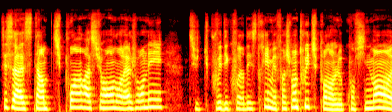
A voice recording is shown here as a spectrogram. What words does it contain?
C'est ça, c'était un petit point rassurant dans la journée. Tu, tu, pouvais découvrir des streams et franchement Twitch pendant le confinement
